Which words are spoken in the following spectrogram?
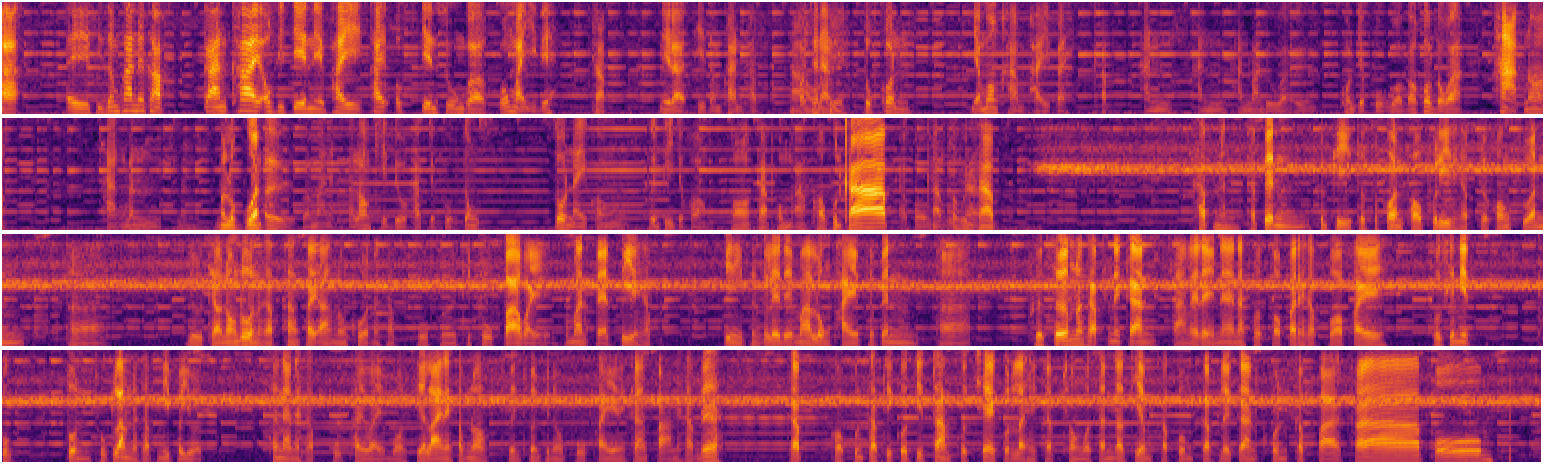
ไอ้ที่สำคัญนะครับ การค่ายออกซิเจนเนี่ยภัยค่ายออกซิเจนสูงกว่ากงใหม่อีกเด้ ครับ นี่แหละที่สำคัญครับ อ่าเพราะฉะนั้นโอเคทุกคนอย่ามองข้ามภัยไปครับ หันหันหันมาดูว่าเออควรจะปลูกว่าบางคนบอกว่าหากเนาะหากมันมันมันรบกวนเออประมาณนั้นก็ลองคิดดูครับจะปลูกตรงโซนไหนของพื้นที่เจ้าของอ๋อครับผมอะขอบคุณครับ ครับผม ครับขอบคุณครับ ครับนั่นก็เป็นคุณพี่ทศพรเผ่าพุรีนะครับเจ้าของสวนเอ่อ อยู่แถวน้องโดนนะครับทางไปอ่างน้องโคดนะครับปลูกเพื่อที่ปลูกปลาไว้ประมาณ8ปีนะครับปีนี้เพิ่นก็เลยได้มาลงไผ่เพื่อเป็นเพื่อเสริมนะครับ ในการสร้างรายได้ในอนาคตต่อไปนะครับเพราะว่าไผ่ทุกชนิดทุกต้นทุกลำนะครับ มีประโยชน์ทั้งนั้นนะครับปลูกไผ่ไว้บ่เสียหลายนะครับนาะเชิญชวนพี่น้องปลูกไผ่ในกลางป่านะครับเด้อครับขอบคุณครับที่กดติดตามกดแชร์กดไลค์ให้กับช่องวสันดาวเทียมครับผมกับรายการคนกับป่าครับผม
